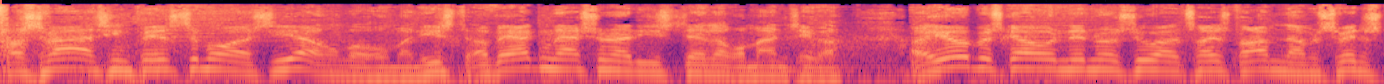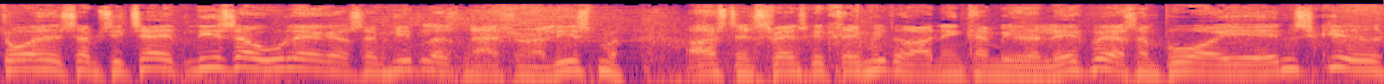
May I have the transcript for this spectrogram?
forsvarer sin bedstemor og siger, at hun var humanist, og hverken nationalist eller romantiker. Og i øvrigt beskrev hun 1957 drømmen om svensk storhed som citat lige så ulækker som Hitlers nationalisme. Også den svenske krimidronning Camilla Lækberg, som bor i Enskede,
